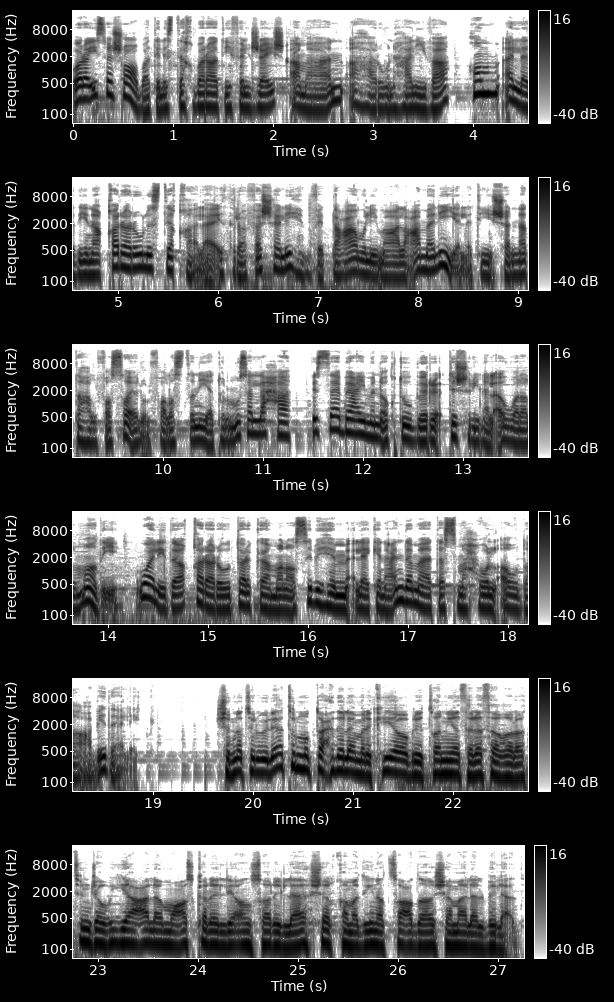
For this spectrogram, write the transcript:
ورئيس شعبة الاستخبارات في الجيش أمان هارون هاليفا هم الذين قرروا الاستقالة إثر فشلهم في التعامل مع العملية التي شنتها الفصائل الفلسطينية المسلحة في السابع من أكتوبر تشرين الأول الماضي ولذا قرروا ترك مناصبهم لكن عندما تسمح الأوضاع بذلك. شنت الولايات المتحدة الأمريكية وبريطانيا ثلاث غارات جوية على معسكر لأنصار الله شرق مدينة صعدة شمال البلاد.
